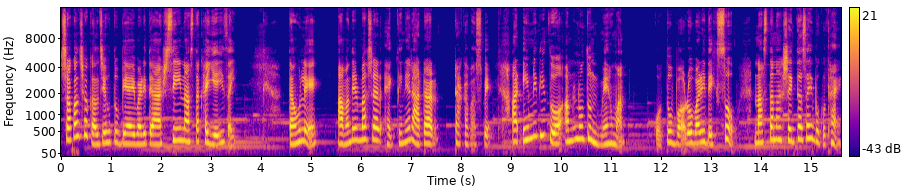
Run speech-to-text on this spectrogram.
সকাল সকাল যেহেতু বেয়াই বাড়িতে আসছি, নাস্তা খাইয়েই যাই। তাহলে আমাদের বাসার একদিনের আটার টাকা বাঁচবে। আর এমনিতেই তো আমরা নতুন মেহমান। কত বড় বাড়ি দেখছ? নাস্তা না সাইতা যাইব কোথায়?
